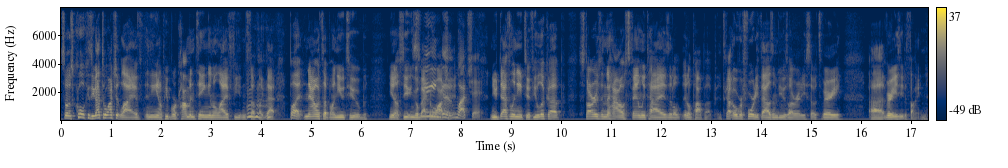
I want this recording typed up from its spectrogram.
so it was cool because you got to watch it live and you know people were commenting in a live feed and stuff Mm-hmm. like that but now it's up on youtube you know so you can go back You and watch it Watch it. and You definitely need to. If you look up "Stars in the House," "Family Ties," it'll it'll pop up. It's got over forty thousand views already, so it's very uh, very easy to find.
